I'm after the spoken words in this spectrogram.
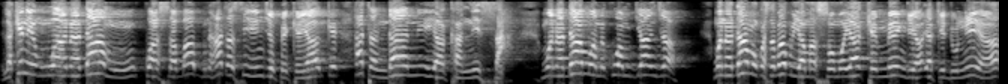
Lakini mwanadamu kwa sababu na hata si nje peke yake hata ndani ya kanisa. Mwanadamu amekuwa mjanja. Mwanadamu kwa sababu ya masomo yake mengi ya, ya kidunia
